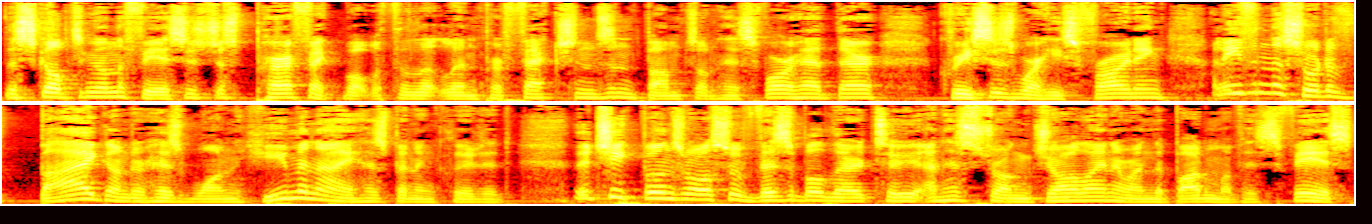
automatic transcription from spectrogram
The sculpting on the face is just perfect, what with the little imperfections and bumps on his forehead there, creases where he's frowning, and even the sort of bag under his one human eye has been included. The cheekbones are also visible there too, and his strong jawline around the bottom of his face.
